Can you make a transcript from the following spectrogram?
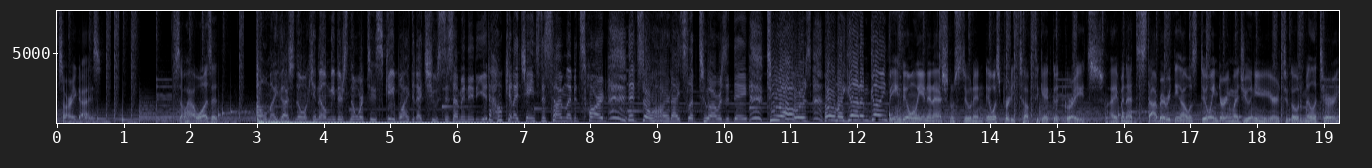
sorry guys. So, how was it? Oh my gosh, no one can help me. There's nowhere to escape. Why did I choose this? I'm an idiot. How can I change this time limit? It's hard. It's so hard. I slept two hours a day. Two hours. Oh my god, I'm going. Being the only international student, it was pretty tough to get good grades. I even had to stop everything I was doing during my junior year to go to military,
